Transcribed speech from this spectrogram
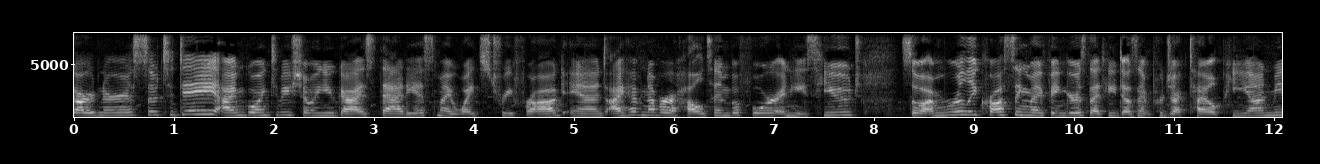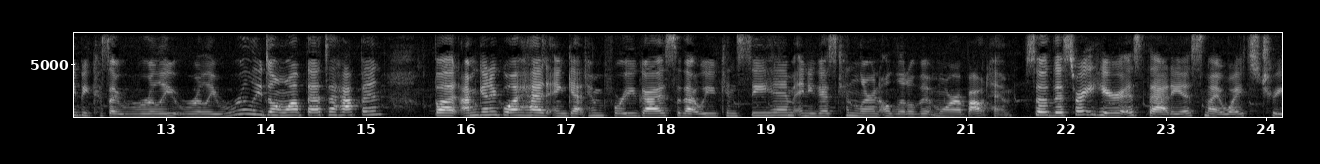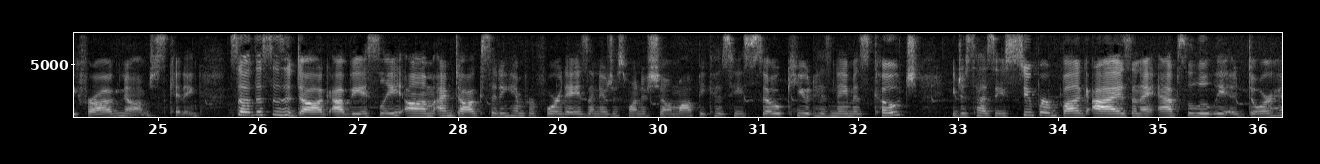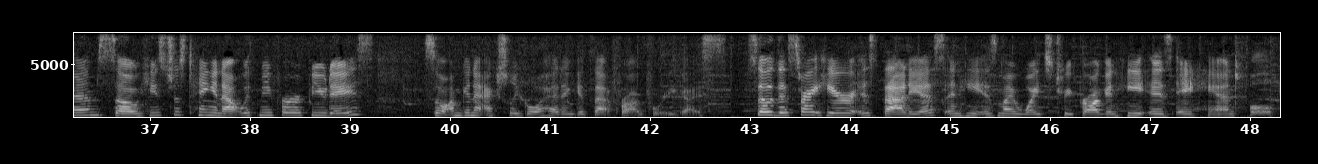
gardeners. So today I'm going to be showing you guys Thaddeus my White's tree frog and I have never held him before and he's huge so I'm really crossing my fingers that he doesn't projectile pee on me because I really really really don't want that to happen but I'm gonna go ahead and get him for you guys so that way you can see him and you guys can learn a little bit more about him. So this right here is Thaddeus, my White's tree frog. No, I'm just kidding. So this is a dog, obviously. Um, I'm dog sitting him for four days and I just want to show him off because he's so cute. His name is Coach. He just has these super bug eyes and I absolutely adore him. So he's just hanging out with me for a few days. So I'm to actually go ahead and get that frog for you guys. So this right here is Thaddeus and he is my White's tree frog and he is a handful.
